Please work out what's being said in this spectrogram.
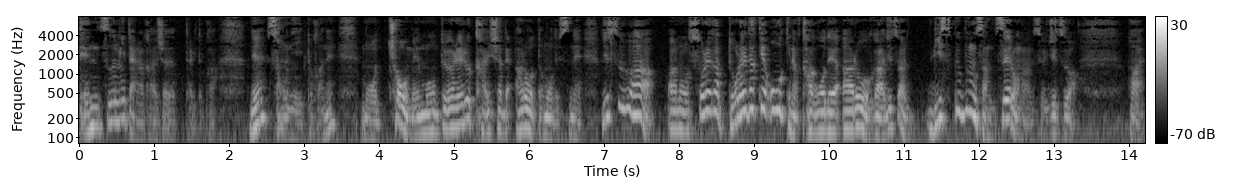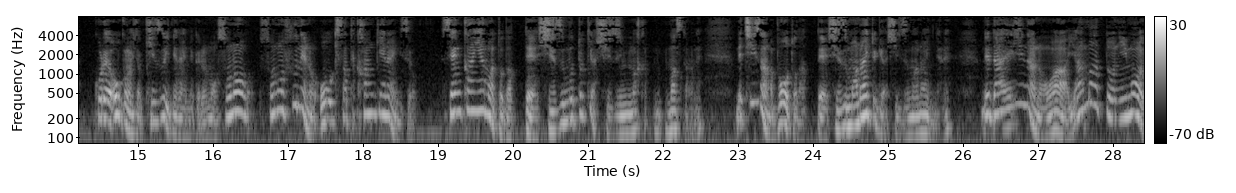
電通みたいな会社だったりとか、ね、ソニーとかね、もう超名門と言われる会社であろうともですね、実は、あの、それがどれだけ大きなカゴであろうが、実はリスク分散ゼロなんですよ、実は。はい。これ多くの人は気づいてないんだけども、その、その船の大きさって関係ないんですよ。戦艦ヤマトだって沈むときは沈みますからね。で、小さなボートだって沈まないときは沈まないんだよね。で、大事なのは、ヤマトにも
